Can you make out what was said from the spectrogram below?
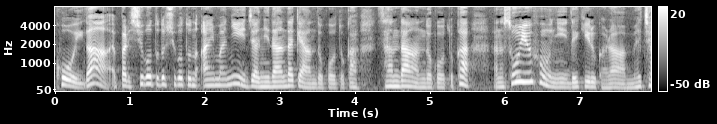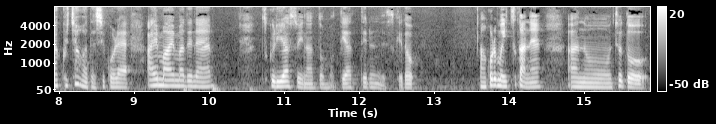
行為が、やっぱり仕事と仕事の合間に、じゃあ2段だけ編んどこうとか、3段編んどこうとか、あの、そういう風にできるから、めちゃくちゃ私これ、合間合間でね、作りやすいなと思ってやってるんですけど、あこれもいつかね、あのー、ちょっと、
